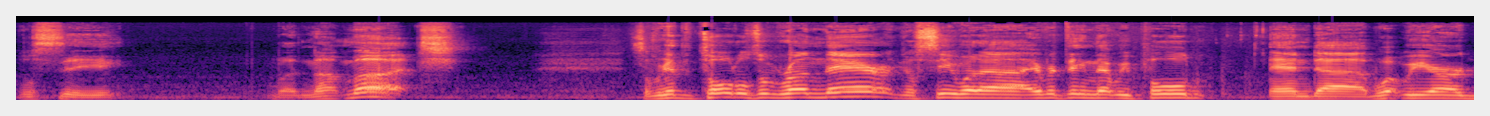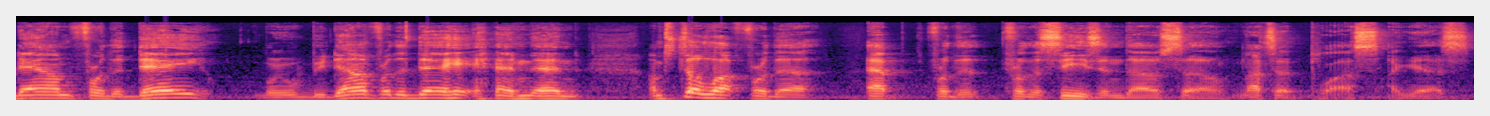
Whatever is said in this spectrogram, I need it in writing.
We'll see, but not much. So we get the totals will run there. You'll see what uh, everything that we pulled and uh, what we are down for the day. We will be down for the day, and then I'm still up for the for the for the season though, so that's a plus, I guess.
